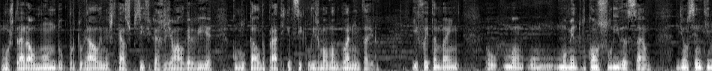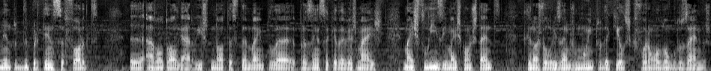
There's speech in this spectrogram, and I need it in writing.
mostrar ao mundo Portugal, e neste caso específico a região Algarvia, como local de prática de ciclismo ao longo do ano inteiro. E foi também um, momento de consolidação de um sentimento de pertença forte à volta ao Algarve. Isto nota-se também pela presença cada vez mais, mais feliz e mais constante que nós valorizamos muito daqueles que foram ao longo dos anos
